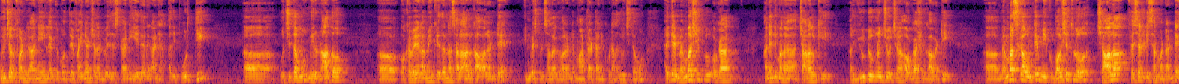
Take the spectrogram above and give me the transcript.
మ్యూచువల్ ఫండ్ కానీ లేకపోతే ఫైనాన్షియల్ అడ్వైజర్స్ కానీ ఏదైనా కానీ అది పూర్తి ఉచితము. మీరు నాతో ఒకవేళ మీకు ఏదైనా సలహాలు కావాలంటే ఇన్వెస్ట్మెంట్ సలహాలు కావాలంటే మాట్లాడటానికి కూడా అది ఉచితము. అయితే మెంబర్షిప్ ఒక అనేది మన ఛానల్కి యూట్యూబ్ నుంచి వచ్చిన అవకాశం కాబట్టి మెంబర్స్గా ఉంటే మీకు భవిష్యత్తులో చాలా ఫెసిలిటీస్ అనమాట అంటే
